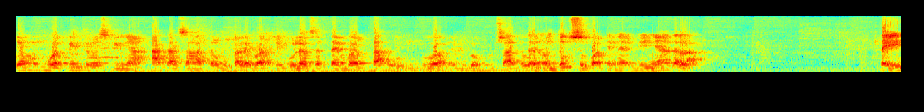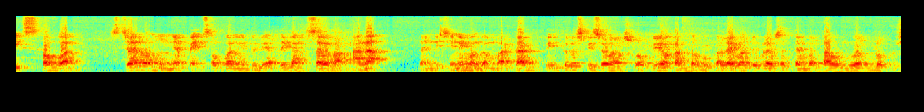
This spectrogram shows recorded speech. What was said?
yang membuat pintu rezekinya akan sangat terbuka lebar di bulan September tahun 2021 dan untuk support energinya adalah Page of One. Secara umumnya Page of One itu diartikan seorang anak dan di sini menggambarkan pintu rezeki seorang Scorpio akan terbuka lebar di bulan September tahun 2021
